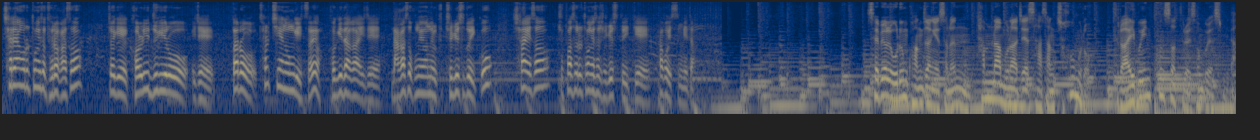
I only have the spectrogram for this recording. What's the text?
차량으로 통해서 들어가서 저기 거리두기로 이제 따로 설치해 놓은 게 있어요. 거기다가 이제 나가서 공연을 즐길 수도 있고 차에서 주파수를 통해서 즐길 수도 있게 하고 있습니다. 새별 오름 광장에서는 탐라 문화제 사상 처음으로 드라이브인 콘서트를 선보였습니다.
